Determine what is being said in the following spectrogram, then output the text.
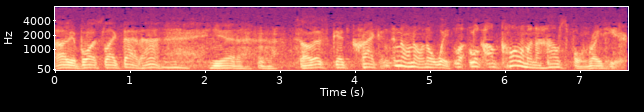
Oh, your boss like that, huh? Yeah. So let's get cracking. No, no, no, wait. Look, look, I'll call him on the house phone right here.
